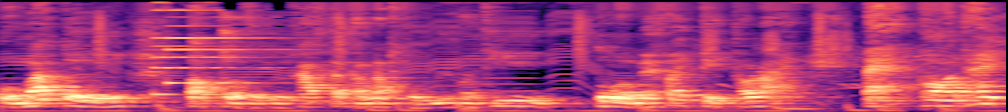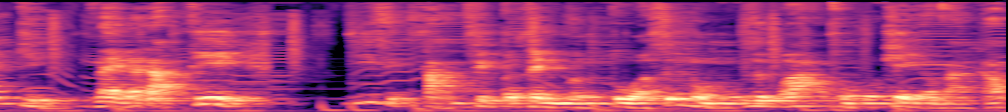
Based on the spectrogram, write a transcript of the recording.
ผมว่าตัวนี้ตอบโจทย์ผมครับ แต่สำหรับผมเป็นคนที่ตัวไม่ค่อยติดเท่าไหร่ แต่ก็ได้กลิ่นในระดับที่20-30%บนตัว ซึ่งผมรู้สึกว่าผมโอเคกับมันครับ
